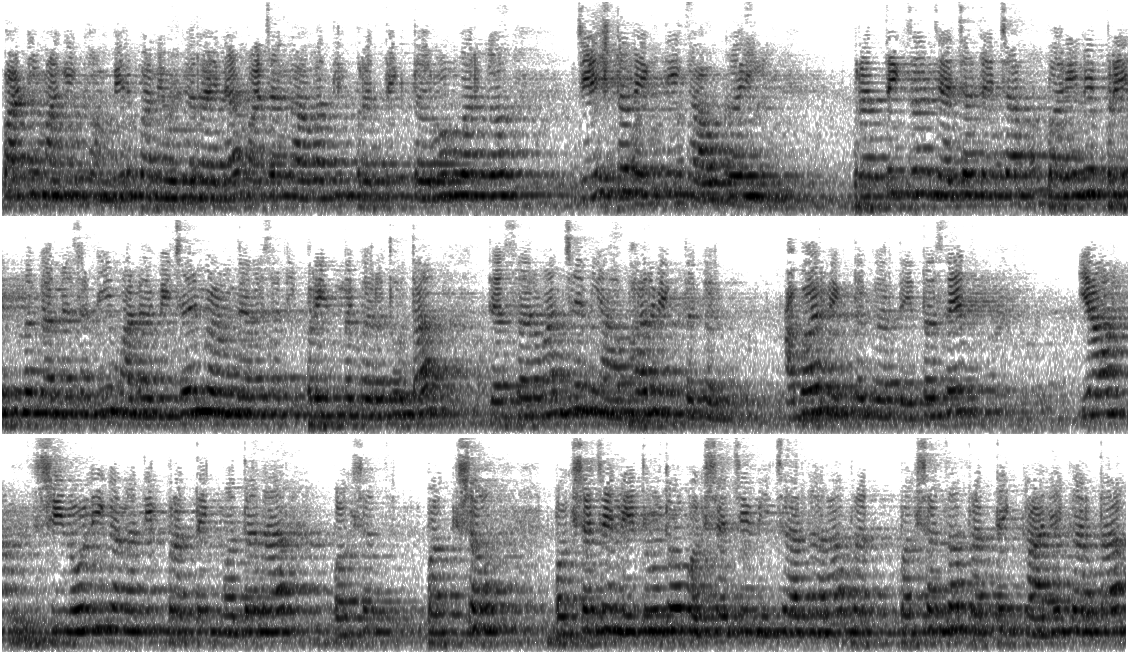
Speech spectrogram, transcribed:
पाठीमागे खंबीरपणे उभे राहिल्या. माझ्या गावातील प्रत्येक तरुण वर्ग ज्येष्ठ व्यक्ती गावकरी प्रत्येक जण ज्याच्या त्याच्या परीने प्रयत्न करण्यासाठी मला विजय मिळवून देण्यासाठी प्रयत्न करत होता. त्या सर्वांचे मी आभार व्यक्त कर आभार व्यक्त करते. तसेच या शिरोली गणातील प्रत्येक मतदार पक्षा पक्ष पक्षाचे नेतृत्व पक्षाची विचारधारा प्र- पक्षाचा प्रत्येक कार्यकर्ता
